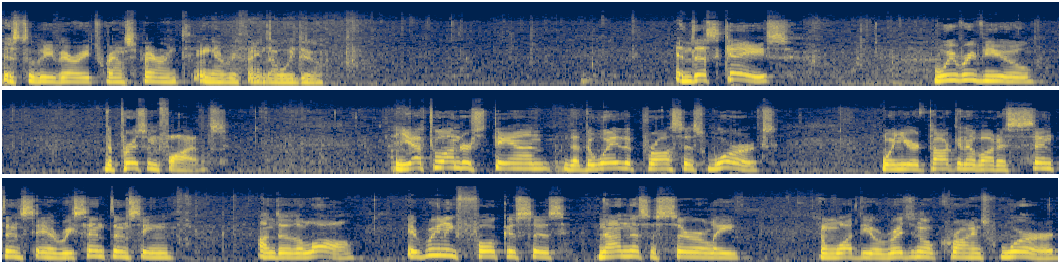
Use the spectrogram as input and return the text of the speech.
is to be very transparent in everything that we do. In this case, we review the prison files. And you have to understand that the way the process works, when you're talking about a sentence, a resentencing under the law, it really focuses not necessarily on what the original crimes were,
